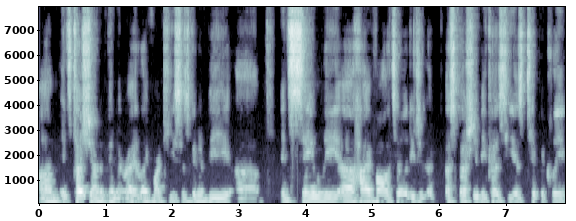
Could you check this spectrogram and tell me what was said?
um, it's touchdown dependent, right? Like Marquise is going to be uh, insanely uh, high volatility, especially because he is typically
